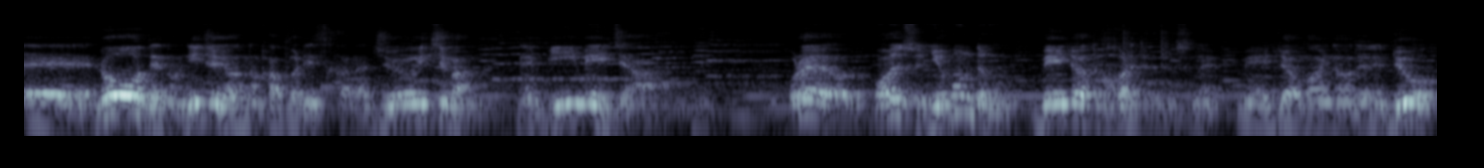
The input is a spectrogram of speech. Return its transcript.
えーローデの24のカプリスから11番、ね、B メジャー。これ、あれですよ、日本でもメジャーって書かれてるんですね。メジャー、マイナーでね、デュオ、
